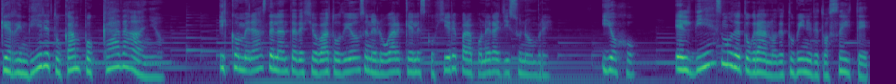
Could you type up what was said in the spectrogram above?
que rindiere tu campo cada año, y comerás delante de Jehová tu Dios en el lugar que él escogiere para poner allí su nombre. Y ojo, el diezmo de tu grano, de tu vino y de tu aceite,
